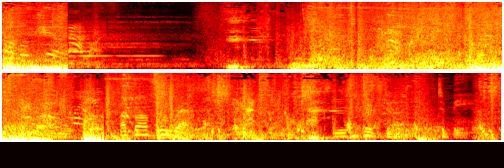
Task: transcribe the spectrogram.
Double kill! Above the rest. That's where Paxley's wisdom to be.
